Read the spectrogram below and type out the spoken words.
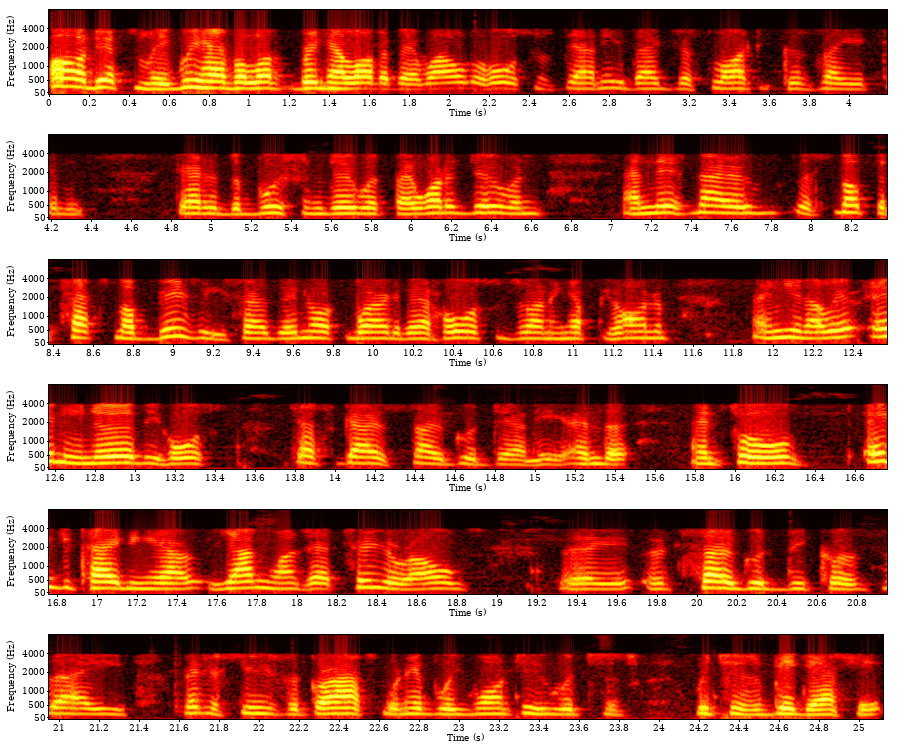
Oh, definitely. We have a lot, bring a lot of our older horses down here. They just like it because they can go to the bush and do what they want to do, and and there's no, it's not the track's not busy, so they're not worried about horses running up behind them. And you know, any nervy horse just goes so good down here, and the and for educating our young ones, our two-year-olds, they, it's so good because they let us use the grass whenever we want to, which is which is a big asset.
